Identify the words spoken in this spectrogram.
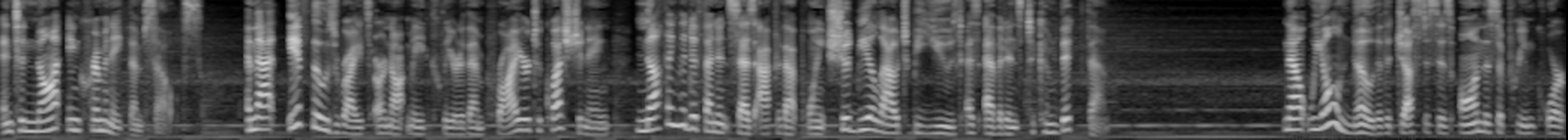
and to not incriminate themselves and that if those rights are not made clear to them prior to questioning, nothing the defendant says after that point should be allowed to be used as evidence to convict them. Now, we all know that the justices on the Supreme Court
